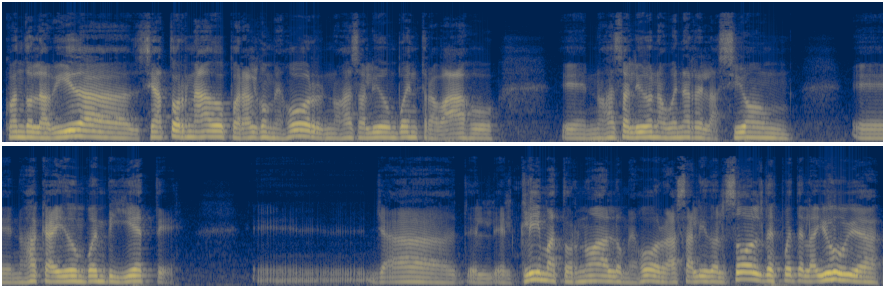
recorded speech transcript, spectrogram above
cuando la vida se ha tornado para algo mejor, nos ha salido un buen trabajo, eh, nos ha salido una buena relación, eh, nos ha caído un buen billete. ya el, el, clima tornó a lo mejor, ha salido el sol después de la lluvia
